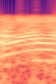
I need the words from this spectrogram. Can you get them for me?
Oh,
